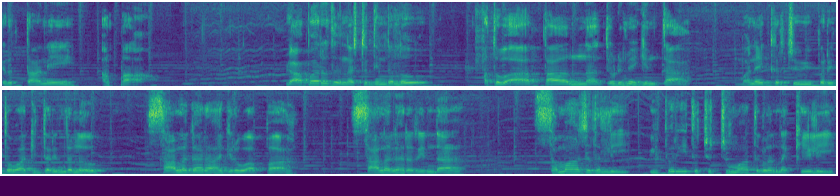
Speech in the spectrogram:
ಇರುತ್ತಾನೆ ಅಪ್ಪ. ವ್ಯಾಪಾರದ ನಷ್ಟದಿಂದಲೋ ಅಥವಾ ತನ್ನ ದುಡಿಮೆಗಿಂತ ಮನೆ ಖರ್ಚು ವಿಪರೀತವಾಗಿದ್ದರಿಂದಲೋ ಸಾಲಗಾರ ಆಗಿರುವ ಅಪ್ಪ ಸಾಲಗಾರರಿಂದ ಸಮಾಜದಲ್ಲಿ ವಿಪರೀತ ಚುಚ್ಚು ಮಾತುಗಳನ್ನು ಕೇಳಿ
